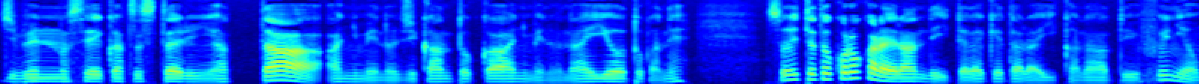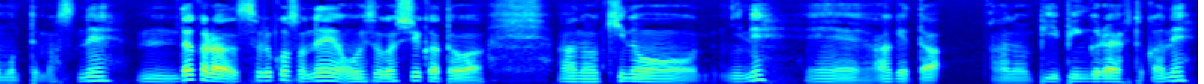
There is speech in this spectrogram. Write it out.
自分の生活スタイルに合ったアニメの時間とか、アニメの内容とかね、そういったところから選んでいただけたらいいかなというふうには思ってますね。うん。だから、それこそね、お忙しい方は、あの、昨日にね、えー、あげた、あの、ピーピングライフとかね、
